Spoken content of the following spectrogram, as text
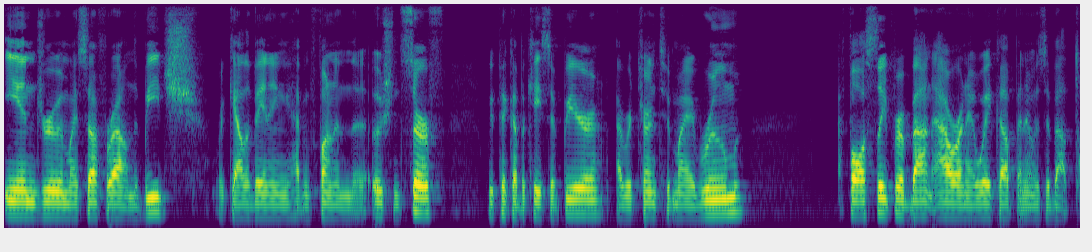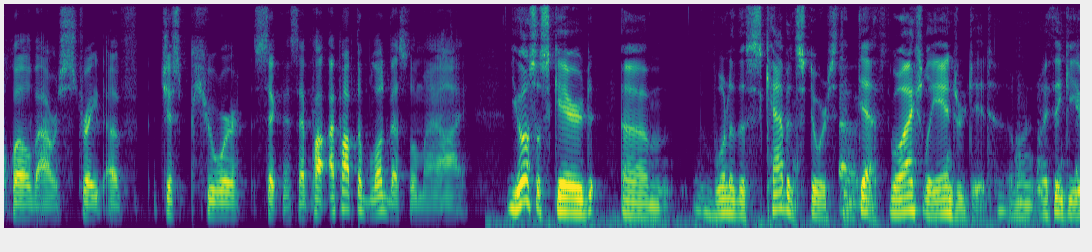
Ian, Drew, and myself are out on the beach. We're gallivanting, having fun in the ocean surf. We pick up a case of beer. I return to my room. I fall asleep for about an hour, and I wake up, and it was about 12 hours straight of just pure sickness. I, pop, I popped a blood vessel in my eye. You also scared um, one of the cabin stewards to death. Well, actually, Andrew did. I, mean, I think he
